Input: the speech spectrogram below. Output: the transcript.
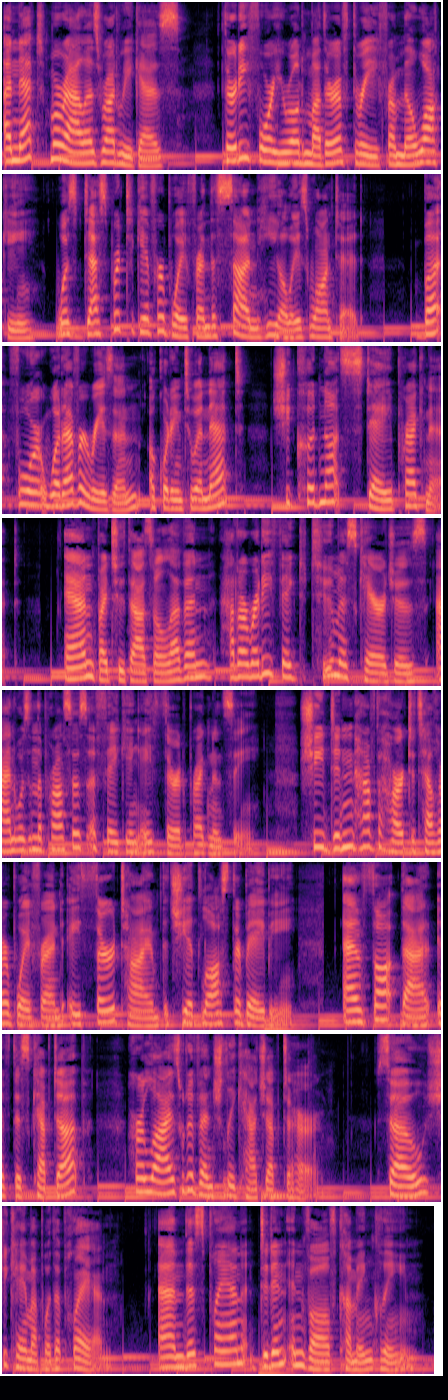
Annette Morales Rodriguez, 34 year old mother of three from Milwaukee, was desperate to give her boyfriend the son he always wanted. But for whatever reason, according to Annette, she could not stay pregnant. And by 2011, had already faked two miscarriages and was in the process of faking a third pregnancy. She didn't have the heart to tell her boyfriend a third time that she had lost their baby, and thought that if this kept up, her lies would eventually catch up to her. So she came up with a plan. And this plan didn't involve coming clean.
